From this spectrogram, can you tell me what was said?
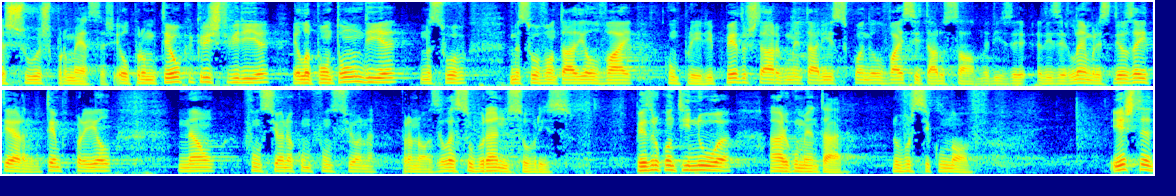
as suas promessas. Ele prometeu que Cristo viria, ele apontou um dia na sua, na sua vontade e ele vai cumprir. E Pedro está a argumentar isso quando ele vai citar o Salmo, a dizer, a dizer lembrem-se, Deus é eterno, o tempo para ele não funciona como funciona para nós. Ele é soberano sobre isso. Pedro continua a argumentar no versículo 9. Este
